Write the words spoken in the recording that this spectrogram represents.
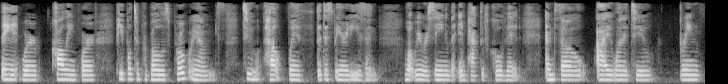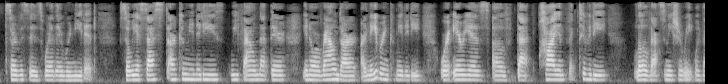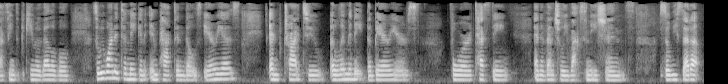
They were calling for people to propose programs to help with the disparities and what we were seeing, the impact of COVID. And so I wanted to bring services where they were needed. So we assessed our communities. We found that there, you know, around our, our neighboring community were areas of that high infectivity, low vaccination rate when vaccines became available. So we wanted to make an impact in those areas and try to eliminate the barriers for testing and eventually vaccinations. So we set up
